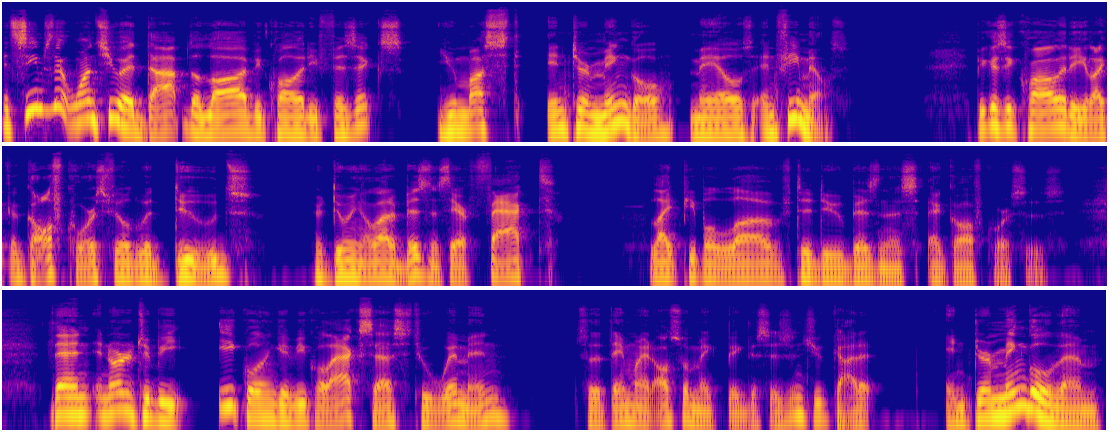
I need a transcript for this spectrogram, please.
It seems that once you adopt the law of equality physics, you must intermingle males and females. Because equality, like a golf course filled with dudes, they're doing a lot of business there. Fact, light people love to do business at golf courses. Then, in order to be equal and give equal access to women so that they might also make big decisions, you got to intermingle them.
